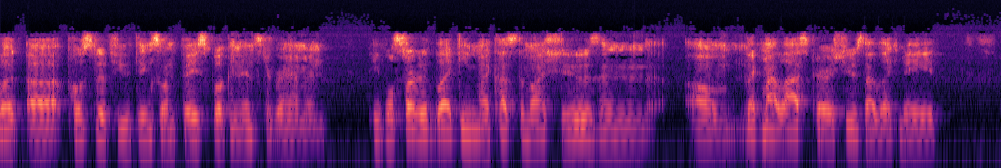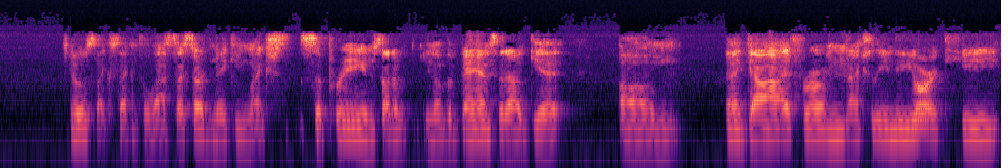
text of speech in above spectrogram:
but, uh, posted a few things on Facebook and Instagram and people started liking my customized shoes and, um, like my last pair of shoes I like made, it was like second to last. I started making like Supremes out of, you know, the bands that I would get, um, and a guy from actually New York, he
